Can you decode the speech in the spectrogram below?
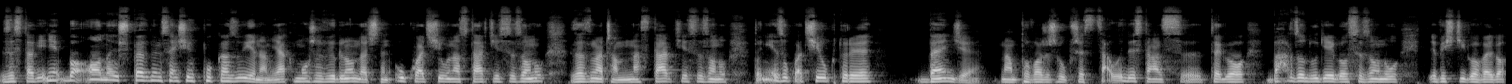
zestawienie, bo ono już w pewnym sensie pokazuje nam, jak może wyglądać ten układ sił na starcie sezonu. Zaznaczam, na starcie sezonu to nie jest układ sił, który będzie nam towarzyszył przez cały dystans e, tego bardzo długiego sezonu wyścigowego.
